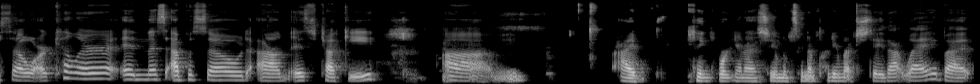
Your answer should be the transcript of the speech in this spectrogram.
so our killer in this episode um is Chucky. Um I think we're going to assume it's going to pretty much stay that way, but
